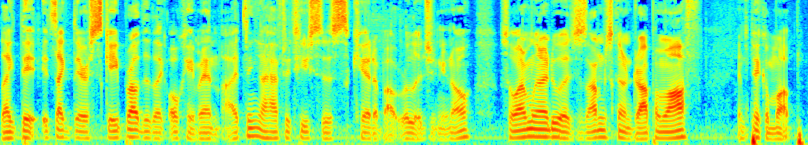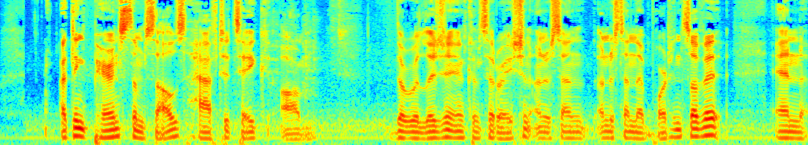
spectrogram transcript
like they, it's like their escape route. They're like, okay, man, I think I have to teach this kid about religion, you know. So what I'm gonna do is just I'm just gonna drop him off and pick him up. I think parents themselves have to take um, the religion in consideration, understand understand the importance of it, and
